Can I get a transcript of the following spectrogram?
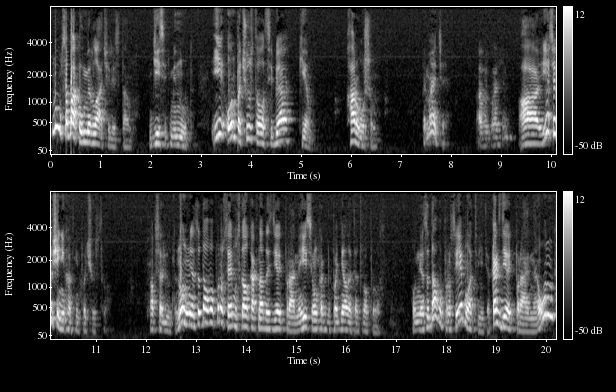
Ну, собака умерла через там 10 минут. И он почувствовал себя кем? Хорошим. Понимаете? А вы плохим? А я себя вообще никак не почувствовал. Абсолютно. Ну, он мне задал вопрос, я ему сказал, как надо сделать правильно, если он как бы поднял этот вопрос. Он мне задал вопрос, я ему ответил, как сделать правильно. Он,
